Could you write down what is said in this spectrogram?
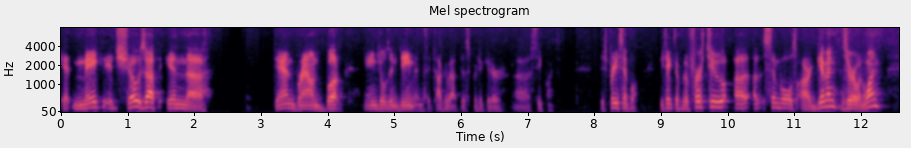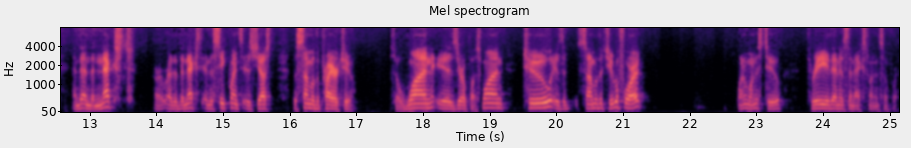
It make it shows up in the Dan Brown book, Angels and Demons. They talk about this particular uh, sequence. It's pretty simple. You take the, the first two uh, uh, symbols are given, zero and one, and then the next, or rather the next in the sequence is just the sum of the prior two. So one is zero plus one, two is the sum of the two before it, one and one is two, three then is the next one and so forth.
